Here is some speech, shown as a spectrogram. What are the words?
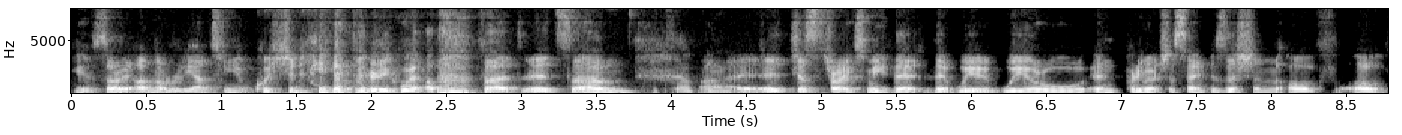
yeah, sorry, I'm not really answering your question here very well, but it's um, it's okay. uh, it just strikes me that that we're we're all in pretty much the same position of of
